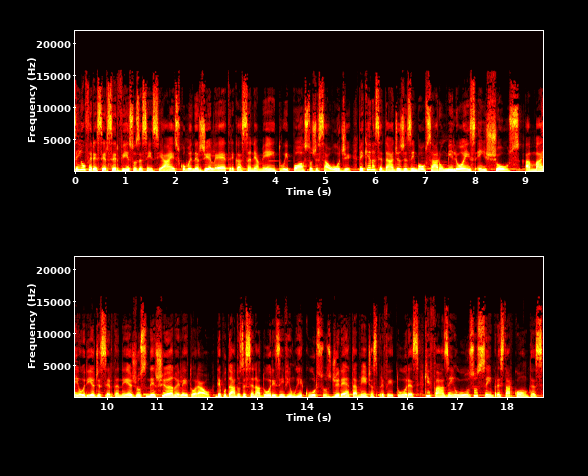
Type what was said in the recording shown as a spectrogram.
Sem oferecer serviços essenciais como energia elétrica, saneamento e postos de saúde, pequenas cidades desembolsaram milhões em shows, a maioria de sertanejos neste ano eleitoral. Deputados e senadores enviam recursos diretamente às prefeituras que fazem o uso sem prestar contas.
